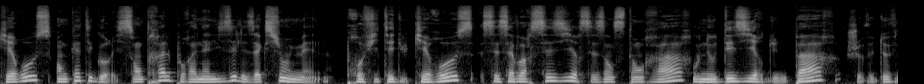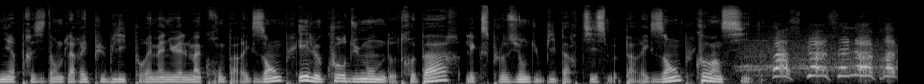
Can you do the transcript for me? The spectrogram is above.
kéros en catégorie centrale pour analyser les actions humaines. Profiter du kéros, c'est savoir saisir ces instants rares où nos désirs d'une part, je veux devenir président de la République pour Emmanuel Macron par exemple, et le cours du monde d'autre part, l'explosion du bipartisme par exemple, coïncident. Parce notre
